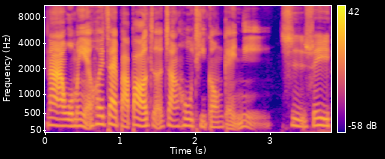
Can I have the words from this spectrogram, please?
那我们也会再把报道者账户提供给你。是，所以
